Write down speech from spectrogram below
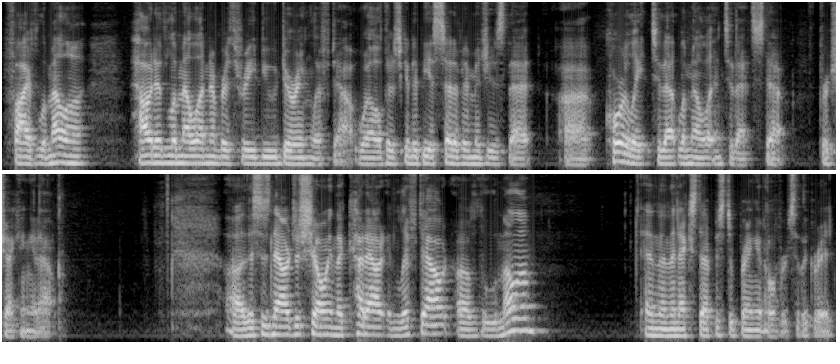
five lamella, how did lamella number three do during lift out? Well, there's going to be a set of images that uh, correlate to that lamella into that step for checking it out. Uh, this is now just showing the cutout and lift out of the lamella. And then the next step is to bring it over to the grid.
